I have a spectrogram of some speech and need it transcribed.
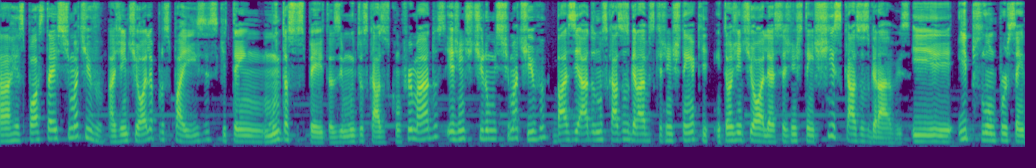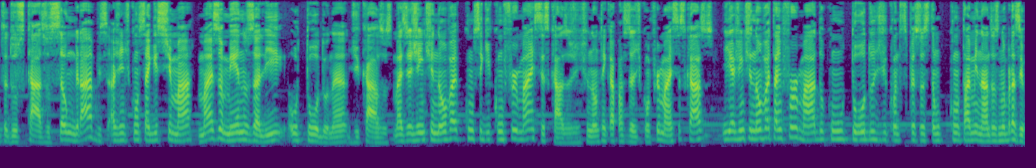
A resposta é estimativa. A gente olha para os países que têm muitas suspeitas e muitos casos confirmados e a gente tira uma estimativa baseado nos casos graves que a gente tem aqui. Então a gente olha se a gente tem X casos graves e Y% dos casos são graves, a gente consegue estimar mais ou menos ali o todo, né, de casos. Mas a gente não vai conseguir confirmar esses casos, a gente não tem capacidade de confirmar esses casos e a gente não vai estar informado com o todo de quantas pessoas estão contaminadas no Brasil.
